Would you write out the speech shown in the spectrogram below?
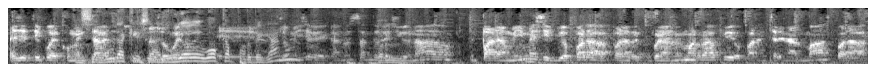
ese tipo de comentarios. ¿Asegura que Incluso, salió bueno, de Boca por Yo vegano? me hice vegano estando lesionado. Para mí me sirvió para, para recuperarme más rápido, para entrenar más, para,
